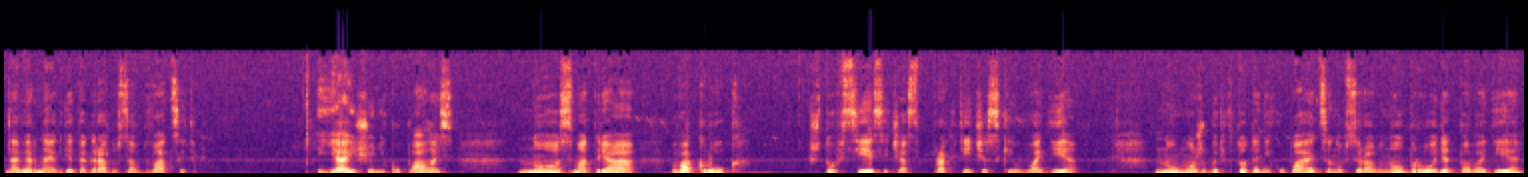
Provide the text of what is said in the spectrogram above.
наверное, где-то градусов 20. Я еще не купалась, но смотря вокруг, что все сейчас практически в воде, ну, может быть, кто-то не купается, но все равно бродят по воде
